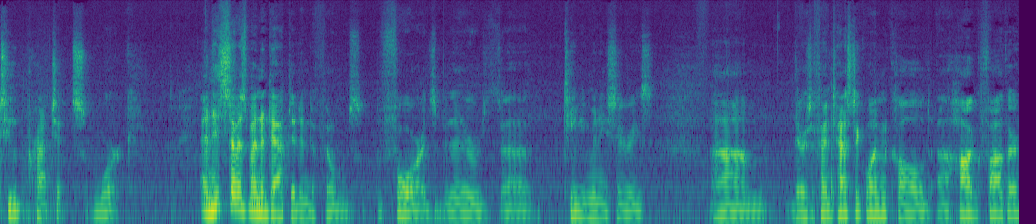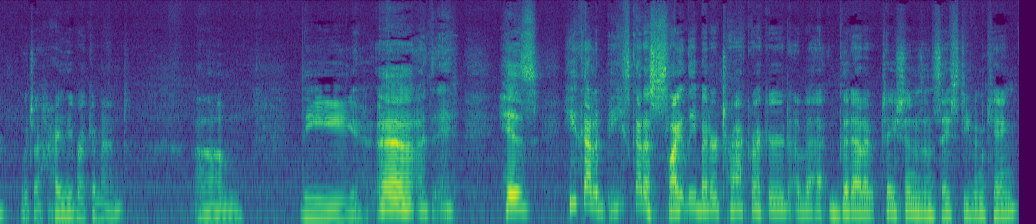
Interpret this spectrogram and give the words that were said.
to Pratchett's work, and his stuff has been adapted into films before. It's, there's a TV miniseries. Um, there's a fantastic one called uh, Hogfather, which I highly recommend. Um, the uh, his he's got a he's got a slightly better track record of uh, good adaptations than say Stephen King,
